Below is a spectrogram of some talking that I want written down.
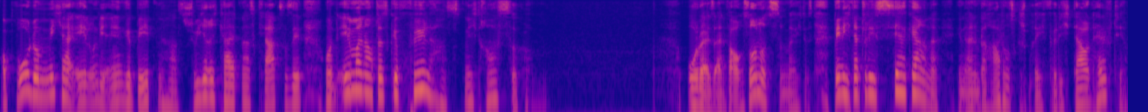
obwohl du Michael und die Engel gebeten hast, Schwierigkeiten hast klar zu sehen und immer noch das Gefühl hast, nicht rauszukommen. Oder es einfach auch so nutzen möchtest, bin ich natürlich sehr gerne in einem Beratungsgespräch für dich da und helfe dir.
